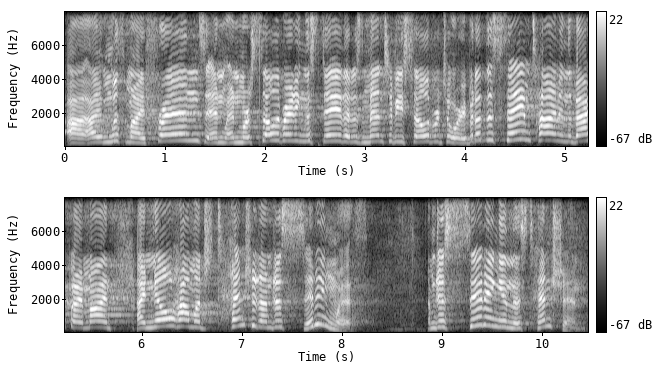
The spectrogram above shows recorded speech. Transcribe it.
Uh, I'm with my friends, and, and we're celebrating this day that is meant to be celebratory. But at the same time, in the back of my mind, I know how much tension I'm just sitting with. I'm just sitting in this tension.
